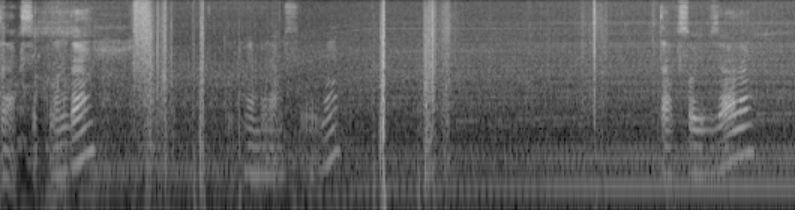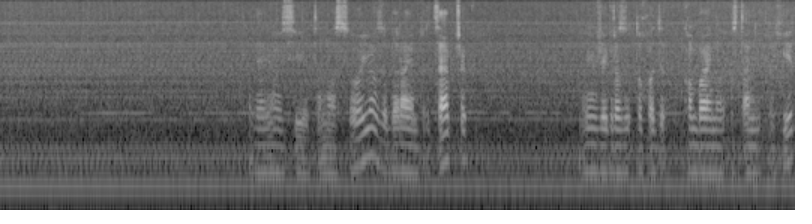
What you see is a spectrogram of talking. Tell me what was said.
Так, секунда. Ми беремо сою. Так, сою взяли. Його сіяти на сою, забираємо прицепчик. Він вже якраз доходить комбайну останній прохід.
